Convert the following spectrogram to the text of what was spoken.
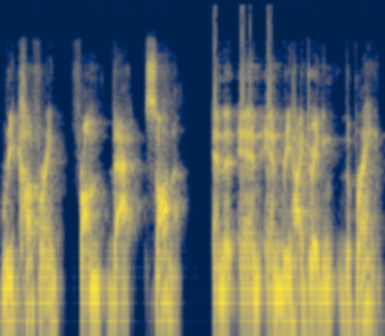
recovering from that sauna and the, and and rehydrating the brain.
